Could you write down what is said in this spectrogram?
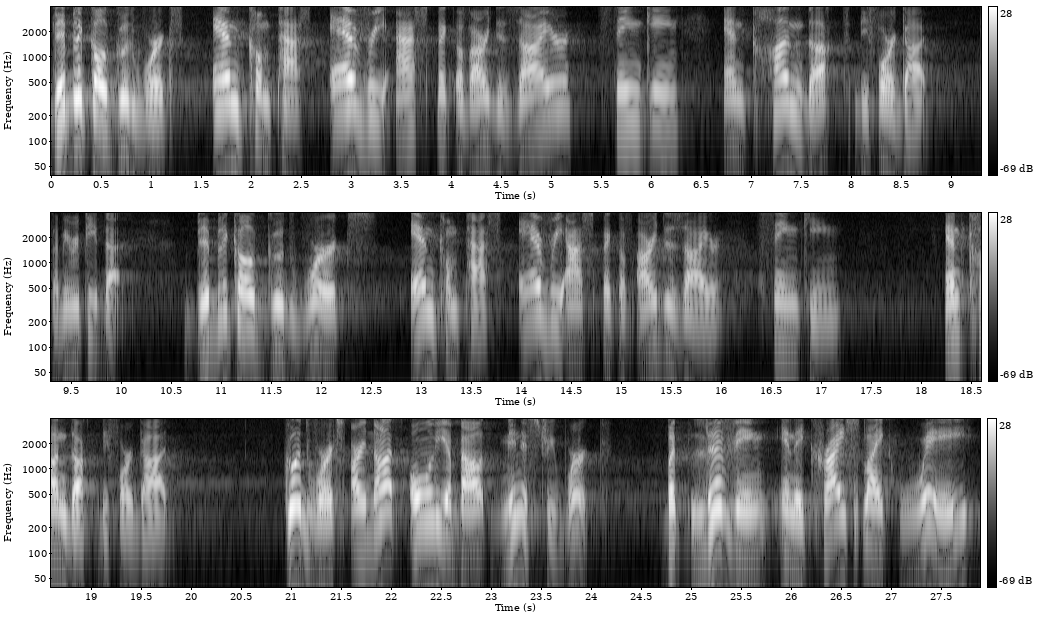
Biblical good works encompass every aspect of our desire, thinking, and conduct before God. Let me repeat that. Biblical good works encompass every aspect of our desire, thinking, and conduct before God. Good works are not only about ministry work, but living in a Christ like way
